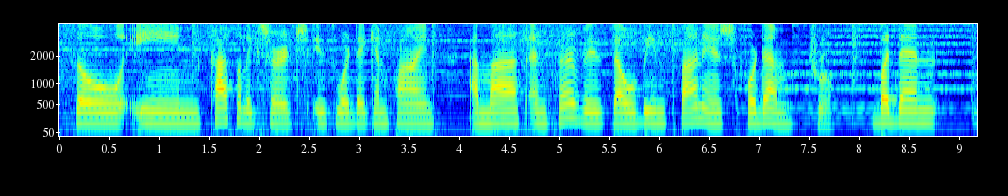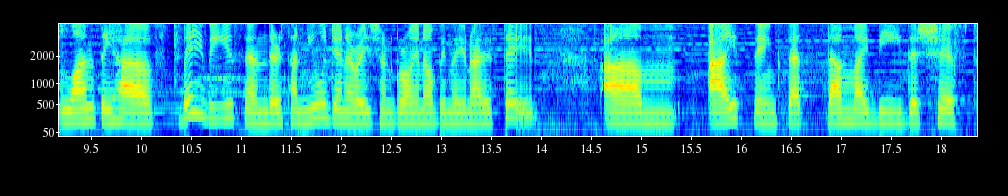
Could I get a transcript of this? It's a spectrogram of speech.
So in Catholic Church is where they can find a mass and service that will be in Spanish for them. True. But then once they have babies and there's a new generation growing up in the United States, um, I think that that might be the shift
